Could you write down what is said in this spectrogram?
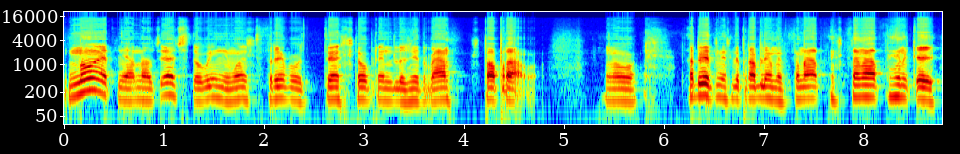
Но это не означает, что вы не можете требовать то, что принадлежит вам по праву. Вот Соответственно, если проблемы с, само, с самооценкой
